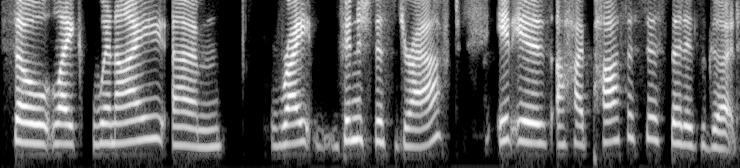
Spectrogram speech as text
So like when I um write finish this draft, it is a hypothesis that it's good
